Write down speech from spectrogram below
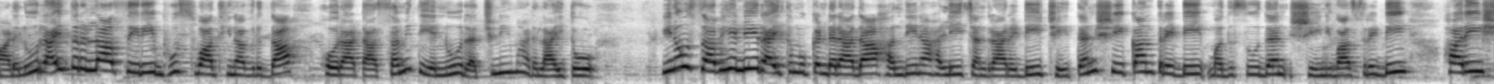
ಮಾಡಲು ರೈತರೆಲ್ಲ ಸೇರಿ ಭೂಸ್ವಾಧೀನ ವಿರುದ್ಧ ಹೋರಾಟ ಸಮಿತಿಯನ್ನು ರಚನೆ ಮಾಡಲಾಯಿತು. ಇನ್ನು ಸಭೆಯಲ್ಲಿ ರೈತ ಮುಖಂಡರಾದ ಹಂದಿನಹಳ್ಳಿ ಚಂದ್ರಾರೆಡ್ಡಿ, ಚೇತನ್ ಶ್ರೀಕಾಂತ್ ರೆಡ್ಡಿ, ಮಧುಸೂದನ್ ಶ್ರೀನಿವಾಸ್ ರೆಡ್ಡಿ ಹರೀಶ್,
